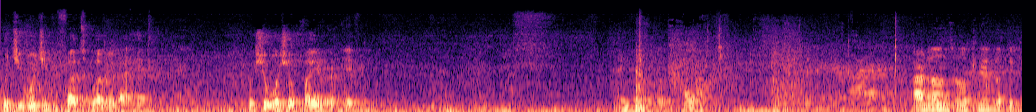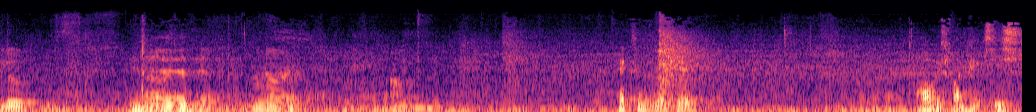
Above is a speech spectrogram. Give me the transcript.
Would you Would you prefer to work with out here? What's your What's your favourite? Every. Maybe I haven't got colour. Arlon's okay, but the glue is. You know, it is, yeah. No. Um, Texas is okay. I always find Hexis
